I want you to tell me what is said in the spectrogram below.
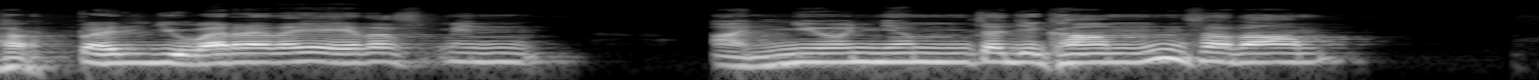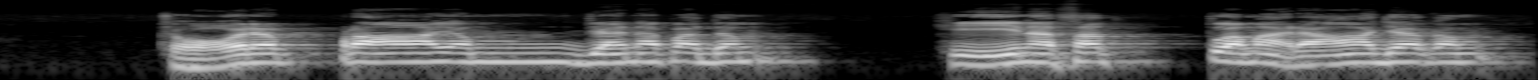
ഭർത്തര്യുവരതേ തസ്മിൻ അന്യോന്യം ച സദാം. ചോരപ്രായം ജനപദം ഹീനസത്വമരാജകം.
